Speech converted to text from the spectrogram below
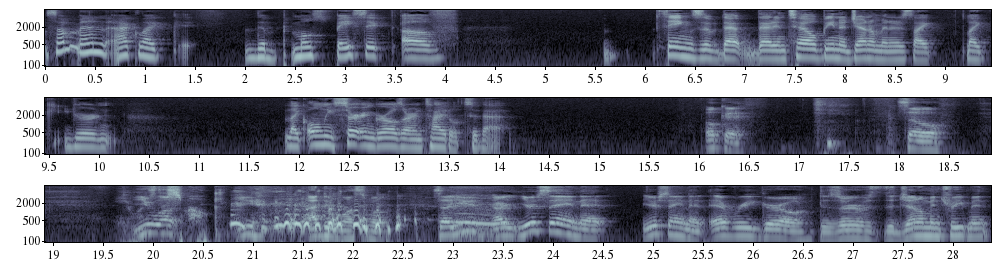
some men act like the most basic of things of that that entail being a gentleman is like like you're like only certain girls are entitled to that. Okay. So you want smoke. You, I do want smoke. So you are you're saying that you're saying that every girl deserves the gentleman treatment,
